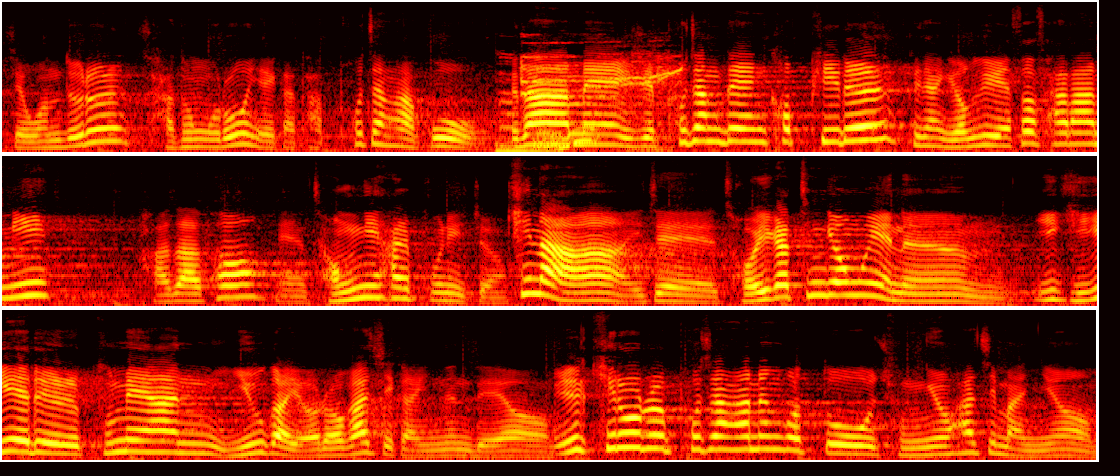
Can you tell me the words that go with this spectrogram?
이제 원두를 자동으로 얘가 다 포장하고 그 다음에 이제 포장된 커피를 그냥 여기에서 사람이 받아서 예, 정리할 뿐이죠. 특히나 이제 저희 같은 경우에는 이 기계를 구매한 이유가 여러 가지가 있는데요. 1kg를 포장하는 것도 중요하지만요.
